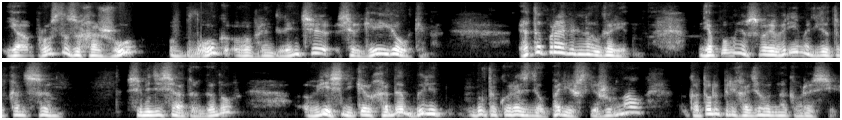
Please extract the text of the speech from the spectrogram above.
Я просто захожу в блог во френдленте Сергея Елкина. Это правильный алгоритм. Я помню в свое время, где-то в конце 70-х годов, в Вестнике РХД были, был такой раздел «Парижский журнал», который переходил, однако, в Россию.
